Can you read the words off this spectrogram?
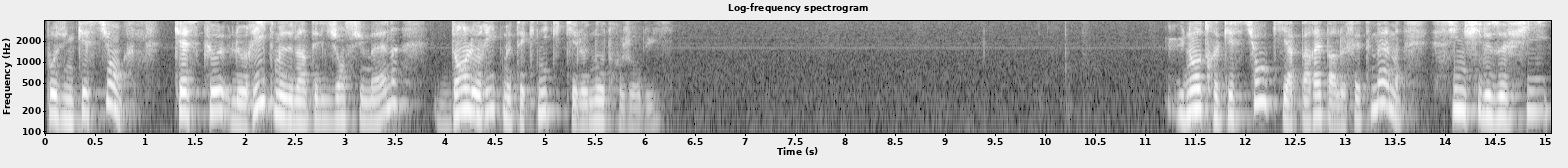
pose une question. Qu'est-ce que le rythme de l'intelligence humaine dans le rythme technique qui est le nôtre aujourd'hui Une autre question qui apparaît par le fait même, si une philosophie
